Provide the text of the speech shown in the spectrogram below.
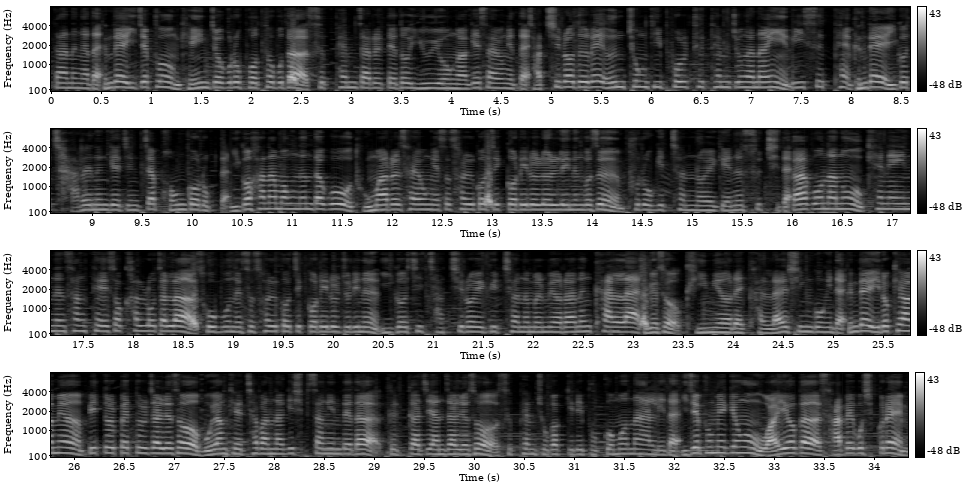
가능하다. 근데 이 제품 개인적으로 버터보다 스팸 자를 때도 유용하게 사용했다. 자취러들의 은총 디폴트템 중 하나인 이 스팸. 근데 이거 자르는 게 진짜 번거롭다. 이거 하나 먹는다고 도마를 사용해서 설거지거리를 늘리는 것은 프로 귀찮러에게는 수치다. 까고 난 후 캔에 있는 상태에서 칼로 잘라 소분해서 설거지거리를 줄이는 이것이 자취러의 귀찮음을 멸하는 칼날. 그래서 귀멸의 칼날 신공이다. 근데 이렇게 하면 삐뚤빼뚤 잘려서 모양 개차 반나기 십상인데다 끝까지 안 잘려서 스팸 조각끼리 붙고 뭐 난리다. 이 제품의 경우 와이어가 450g,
